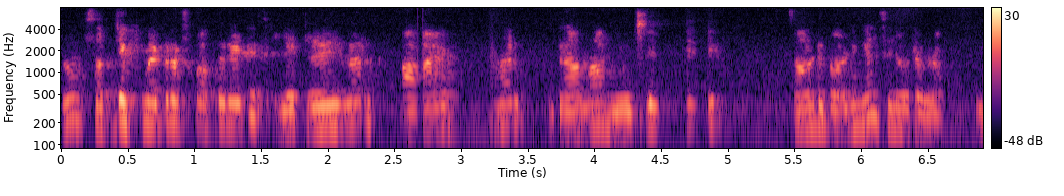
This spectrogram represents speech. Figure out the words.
So subject matter of copyright is literary work, art हर drama music sound recording and cinematography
